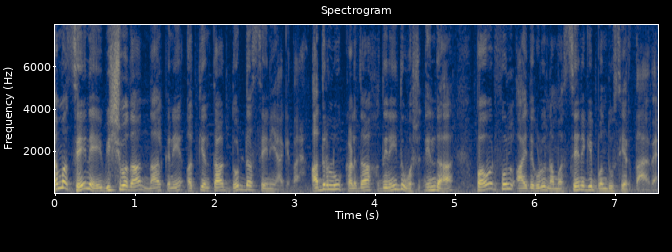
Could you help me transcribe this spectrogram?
ನಮ್ಮ ಸೇನೆ ವಿಶ್ವದ ನಾಲ್ಕನೇ ಅತ್ಯಂತ ದೊಡ್ಡ ಸೇನೆಯಾಗಿದೆ. ಅದರಲ್ಲೂ ಕಳೆದ ಹದಿನೈದು ವರ್ಷದಿಂದ ಪವರ್ಫುಲ್ ಆಯುಧಗಳು ನಮ್ಮ ಸೇನೆಗೆ ಬಂದು ಸೇರ್ತಾ ಇವೆ.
